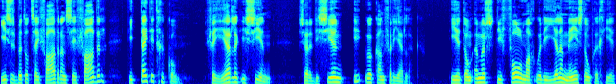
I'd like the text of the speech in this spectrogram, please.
Jesus bid tot sy Vader en sê: Vader, die tyd het gekom. Verheerlik u seun sodat die seun u ook kan verheerlik. U het hom immers die volmag oor die hele mensdom gegee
